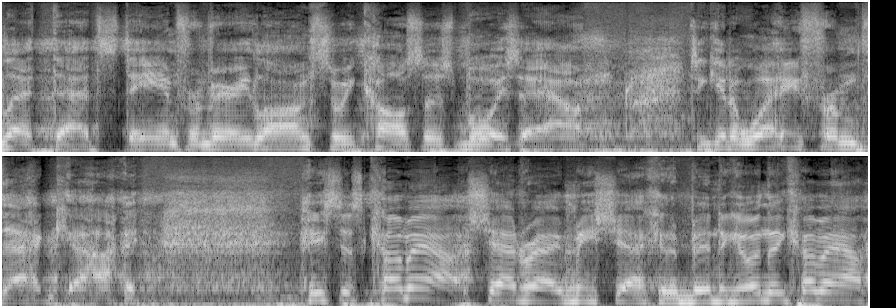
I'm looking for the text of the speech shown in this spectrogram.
let that stand for very long, so he calls those boys out to get away from that guy. He says, Come out, Shadrach, Meshach, and Abednego. And they come out,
